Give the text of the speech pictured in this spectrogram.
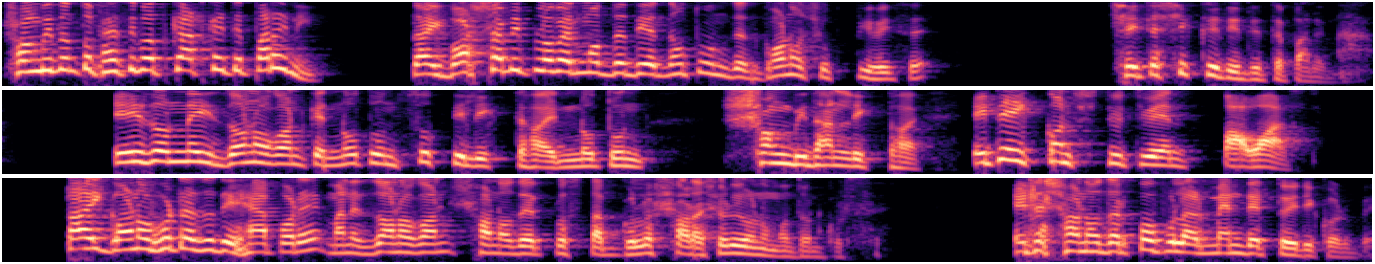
সংবিধান তো ফ্যাসিবাদকে আটকাইতে পারেনি। তাই বর্ষা বিপ্লবের মধ্যে দিয়ে নতুন যে গণশক্তি হয়েছে সেটা স্বীকৃতি দিতে পারে না। এই জন্যই জনগণকে নতুন চুক্তি লিখতে হয়, নতুন সংবিধান লিখতে হয়। এটাই কনস্টিটিউয়েন্ট পাওয়ার তাই গণভোটে যদি হ্যাঁ পড়ে মানে জনগণ সনদের প্রস্তাবগুলো সরাসরি অনুমোদন করছে। এটা সনদের পপুলার ম্যান্ডেট তৈরি করবে।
